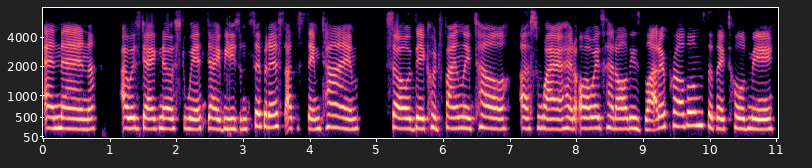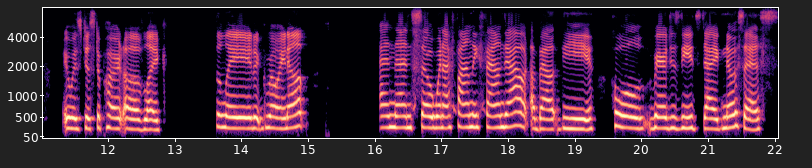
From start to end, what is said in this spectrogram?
And then I was diagnosed with diabetes insipidus at the same time. So they could finally tell us why I had always had all these bladder problems that they told me it was just a part of like delayed growing up. And then, so when I finally found out about the whole rare disease diagnosis,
